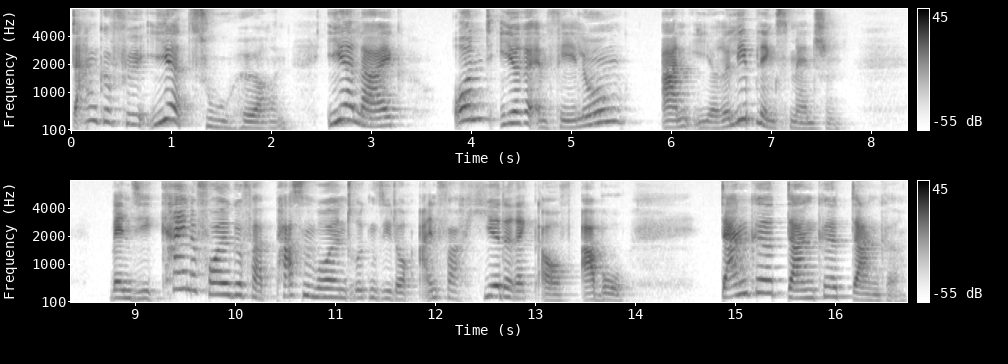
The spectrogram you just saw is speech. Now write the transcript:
Danke für Ihr Zuhören, Ihr Like und Ihre Empfehlung an Ihre Lieblingsmenschen. Wenn Sie keine Folge verpassen wollen, drücken Sie doch einfach hier direkt auf Abo. Danke, danke, danke.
